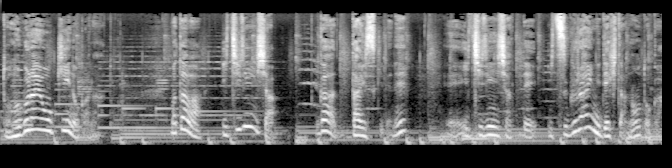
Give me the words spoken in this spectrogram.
どのぐらい大きいのかなとかまたは一輪車が大好きでねえ一輪車っていつぐらいにできたのとか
